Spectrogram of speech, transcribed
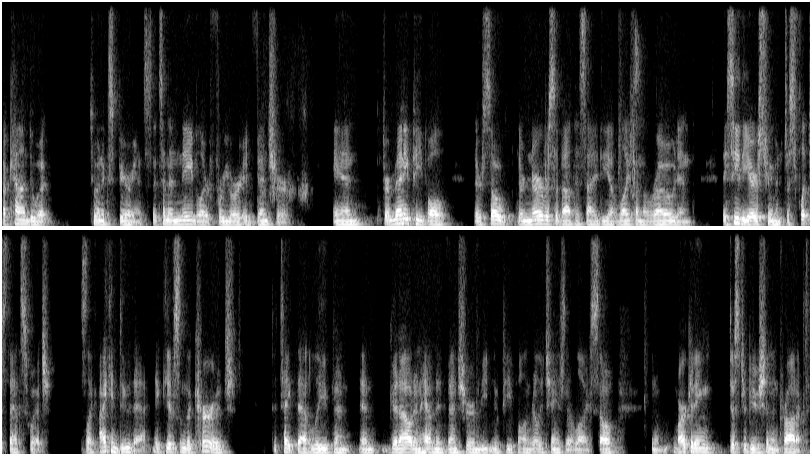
a conduit to an experience. It's an enabler for your adventure. And for many people, they're so they're nervous about this idea of life on the road and they see the airstream and it just flips that switch. It's like i can do that. It gives them the courage to take that leap and and get out and have an adventure and meet new people and really change their life. So you know marketing distribution and product.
